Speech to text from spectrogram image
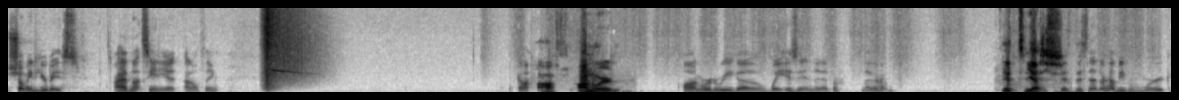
show me to your base. I have not seen it yet. I don't think. Come on. Off. Onward. Onward we go. Wait, is it in the nether, nether hub? It's Does yes. This, does this nether hub even work?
